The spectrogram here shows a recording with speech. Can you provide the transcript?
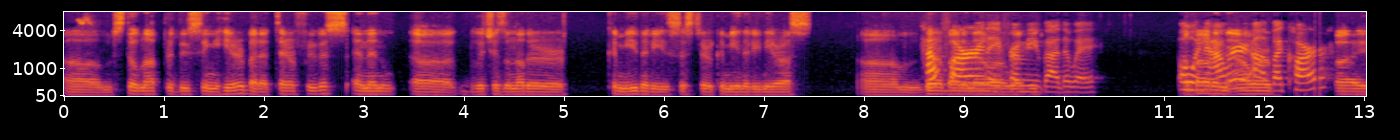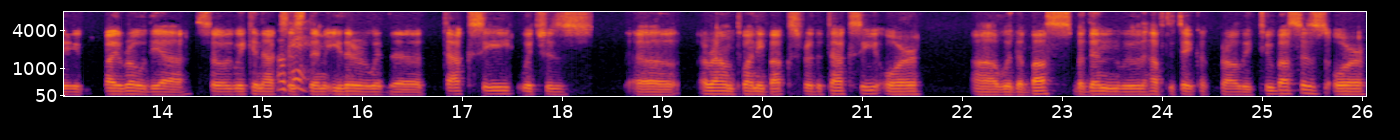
um, still not producing here, but at Terra Frutis, and then uh, which is another community, sister community near us. Um, How far are they from away, you, by the way? Oh, an about an hour uh, by car? by by road, yeah. So we can access Okay. them either with the taxi, which is uh, around 20 bucks for the taxi, or uh, with the bus. But then we would have to take probably two buses or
